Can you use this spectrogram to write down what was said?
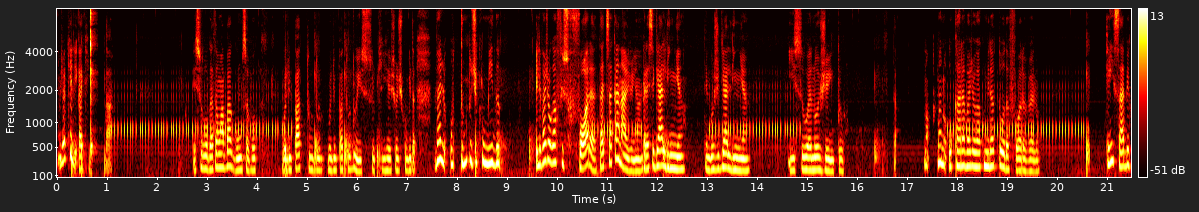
Onde é que ele... Aqui, tá. Esse lugar tá uma bagunça. Vou, vou limpar tudo. Vou limpar tudo isso que restou de comida. Velho, o tanto de comida... Ele vai jogar isso fora? Tá de sacanagem, né? Parece galinha. Tem gosto de galinha. Isso é nojento. Tá. Não, mano, o cara vai jogar a comida toda fora, velho. Quem sabe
